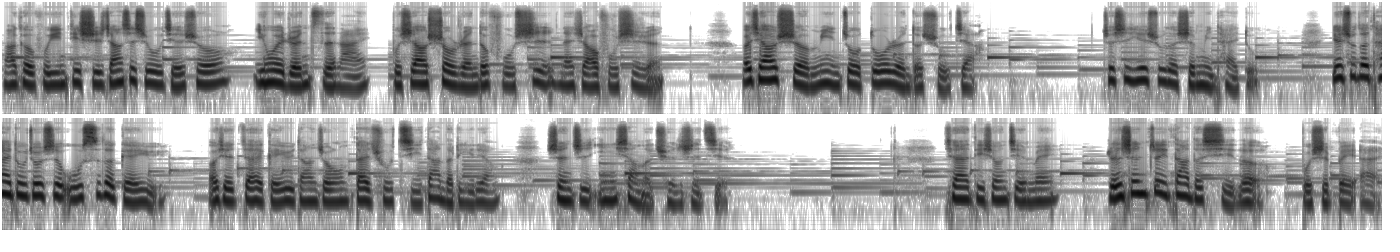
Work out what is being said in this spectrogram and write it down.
马可福音第十章四十五节说：“因为人子来，不是要受人的服侍，乃是要服侍人，而且要舍命做多人的赎价。”这是耶稣的生命态度。耶稣的态度就是无私的给予，而且在给予当中带出极大的力量，甚至影响了全世界。亲爱的弟兄姐妹，人生最大的喜乐不是被爱，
